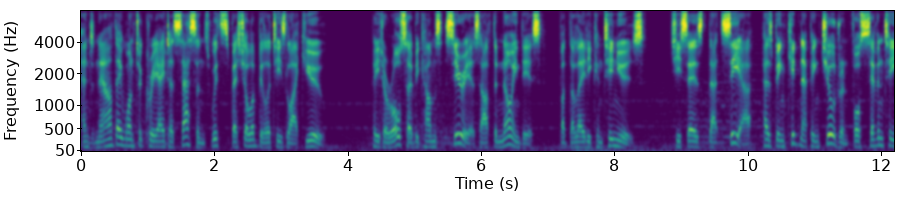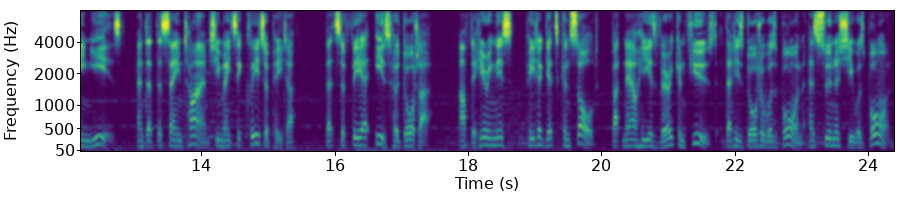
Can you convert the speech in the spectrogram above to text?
and now they want to create assassins with special abilities like you. Peter also becomes serious after knowing this, but the lady continues. She says that CIA has been kidnapping children for 17 years, and at the same time, she makes it clear to Peter that Sophia is her daughter. After hearing this, Peter gets consoled, but now he is very confused that his daughter was born as soon as she was born.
